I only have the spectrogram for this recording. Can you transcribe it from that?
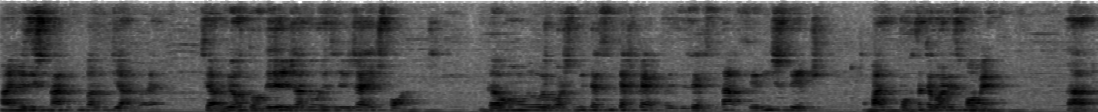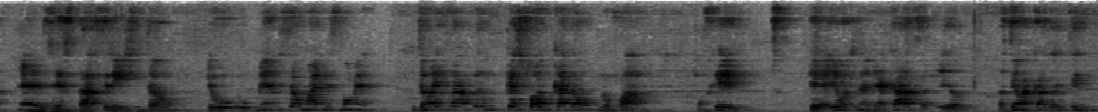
mas não existe nada com barulho de água, né? Você abriu a torneira e já, não, já responde. Então, eu gosto muito dessa interpreta, de exercitar, ser incidente. O mais importante agora nesse momento, tá? É exercitar, ser Então, eu, o menos é o mais nesse momento. Então aí vai uma coisa muito pessoal de cada um, como eu falo. Porque é, eu aqui na minha casa, eu, eu tenho uma casa ali que tem,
